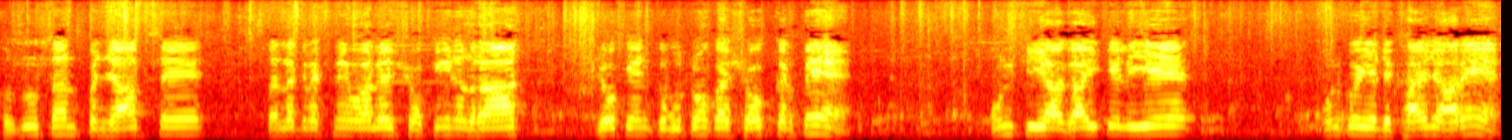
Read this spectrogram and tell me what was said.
खसूस पंजाब से तलक रखने वाले शौकीन हजरात, जो कि इन कबूतरों का शौक करते हैं, उनकी आगाही के लिए उनको ये दिखाए जा रहे हैं।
